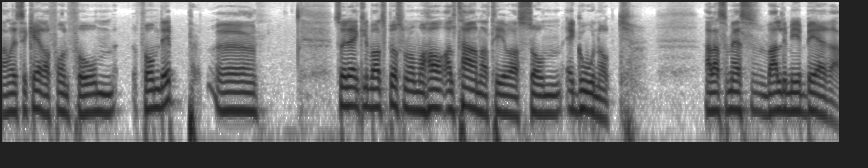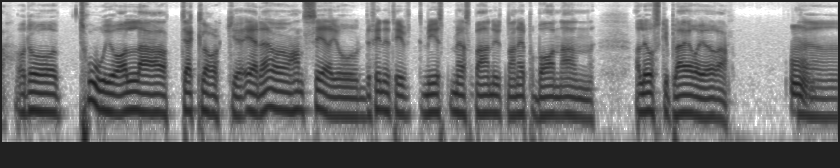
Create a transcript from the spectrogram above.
han risikerer å få en form, formdipp. Eh, så er det egentlig bare et spørsmål om å ha alternativer som er gode nok. Eller som er veldig mye bedre. Og da tror jo alle at Jack Clark er det, og han ser jo definitivt mye mer spennende ut når han er på banen enn Alioski pleier å gjøre. Mm. Eh,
